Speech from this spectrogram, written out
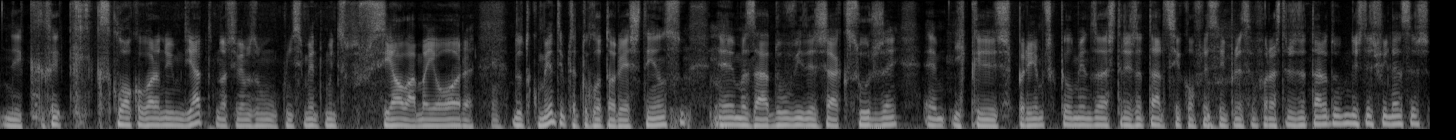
que, que, que, se colocam agora no imediato. Nós tivemos um conhecimento muito superficial há meia hora Sim. do documento e, portanto, o relatório é extenso, mas há dúvidas já que surgem e que esperemos que, pelo menos às três da tarde, se a conferência de imprensa for às três da tarde, o Ministro das Finanças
